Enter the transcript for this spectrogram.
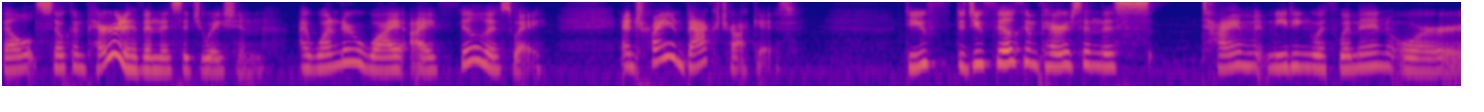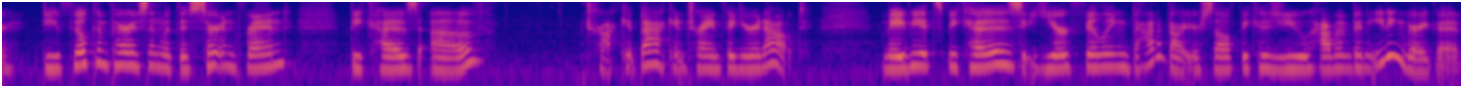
felt so comparative in this situation. I wonder why I feel this way. And try and backtrack it. Do you did you feel comparison this time meeting with women or do you feel comparison with this certain friend because of track it back and try and figure it out? Maybe it's because you're feeling bad about yourself because you haven't been eating very good.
